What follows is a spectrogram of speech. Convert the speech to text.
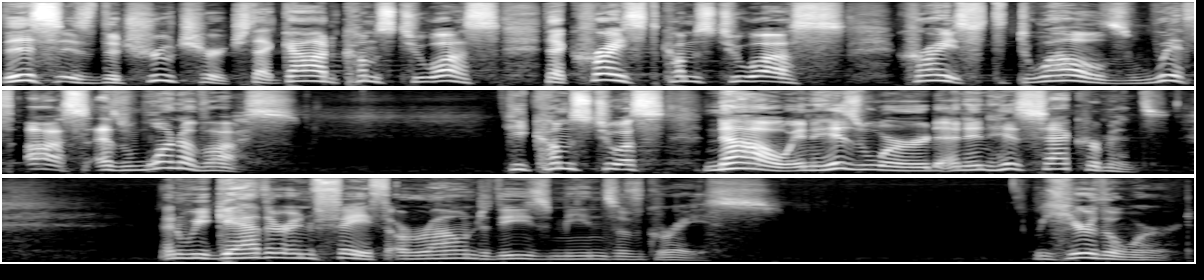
This is the true church that God comes to us, that Christ comes to us. Christ dwells with us as one of us. He comes to us now in His word and in His sacraments. And we gather in faith around these means of grace. We hear the word,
